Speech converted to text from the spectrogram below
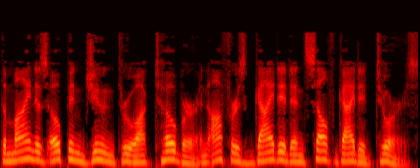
.The mine is open June through October and offers guided and self-guided tours.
